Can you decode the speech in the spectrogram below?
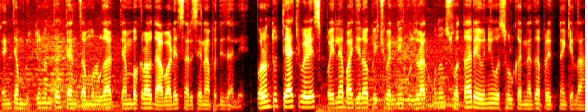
त्यांच्या मृत्यूनंतर त्यांचा मुलगा त्र्यंबकराव दाभाडे सरसेनापती झाले. परंतु त्याच वेळेस पहिल्या बाजीराव पेशव्यांनी गुजरातमधून स्वतः रेवणी वसूल करण्याचा प्रयत्न केला.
